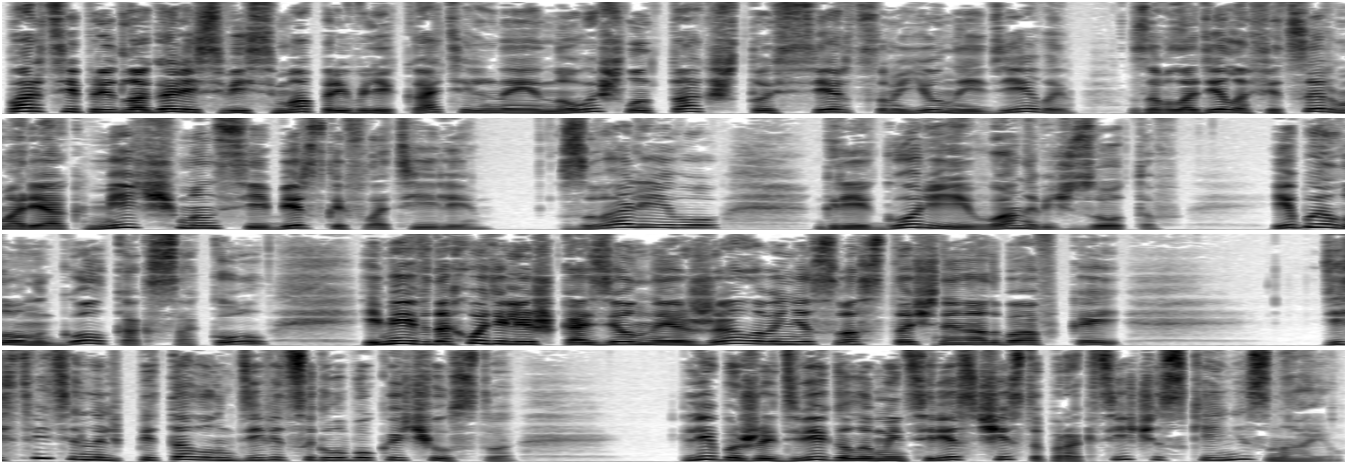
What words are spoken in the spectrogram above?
партии предлагались весьма привлекательные, но вышло так, что сердцем юной девы завладел офицер-моряк Мичман Сибирской флотилии. Звали его Григорий Иванович Зотов, и был он гол, как сокол, имея в доходе лишь казенное жалование с восточной надбавкой. Действительно ли питал он девице глубокое чувство — либо же двигал им интерес чисто практически, не знаю.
